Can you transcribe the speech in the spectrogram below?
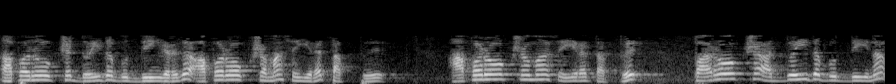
அபரோக்ஷ துவைத புத்திங்கிறது அபரோக்ஷமா செய்யற தப்பு. அபரோக்ஷமா செய்யற தப்பு பரோக்ஷ அத்வைத புத்தினா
